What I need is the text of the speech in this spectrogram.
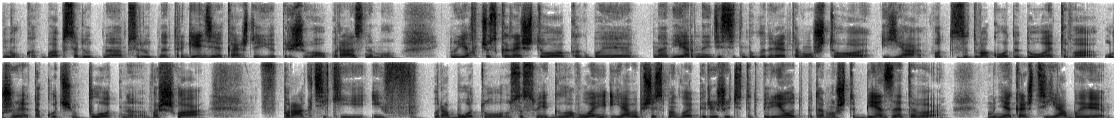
ну, как бы абсолютно, абсолютная трагедия, каждый ее переживал по-разному. Но я хочу сказать, что, как бы, наверное, действительно благодаря тому, что я вот за два года до этого уже так очень плотно вошла в практике и в работу со своей головой, я вообще смогла пережить этот период, потому что без этого, мне кажется, я бы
